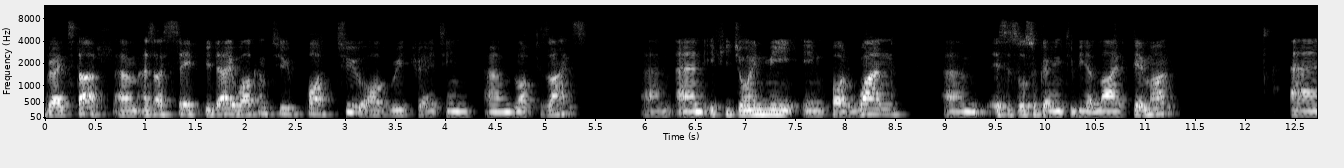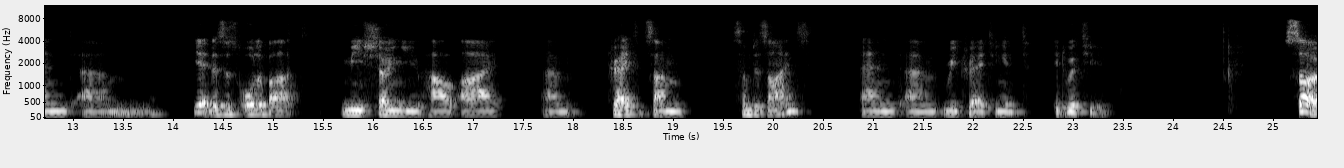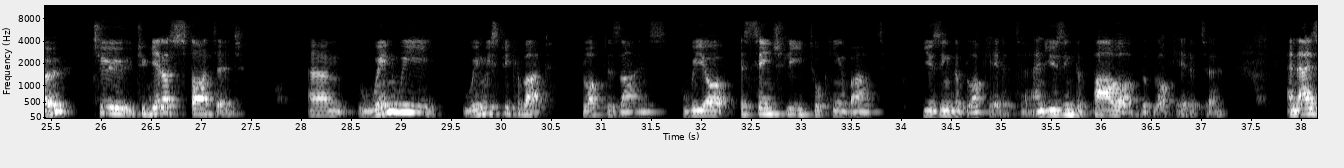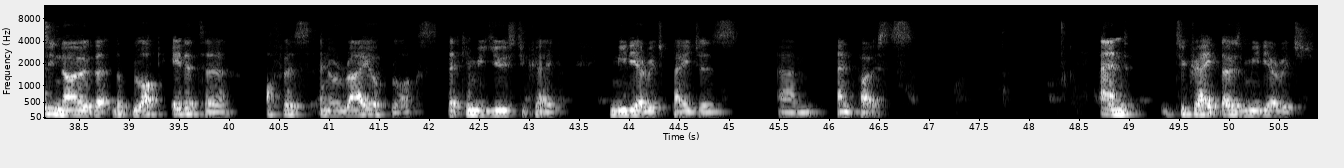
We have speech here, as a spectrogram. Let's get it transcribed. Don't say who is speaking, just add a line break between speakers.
Great stuff. Um, as I said, good day. Welcome to part two of recreating um, block designs. Um, and if you join me in part one, um, this is also going to be a live demo. And um, yeah, this is all about me showing you how I um, created some some designs and recreating it it with you. So to to get us started, when we when we speak about block designs, we are essentially talking about using the block editor and using the power of the block editor. And as you know, the, the block editor offers an array of blocks that can be used to create media-rich pages um, and posts. And to create those media-rich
